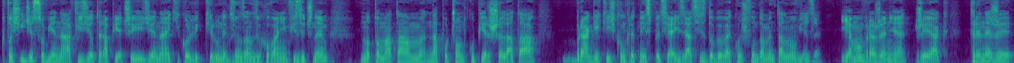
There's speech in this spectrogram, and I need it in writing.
ktoś idzie sobie na fizjoterapię, czy idzie na jakikolwiek kierunek związany z wychowaniem fizycznym, no to ma tam na początku pierwsze lata brak jakiejś konkretnej specjalizacji, zdobywa jakąś fundamentalną wiedzę. I ja mam wrażenie, że jak trenerzy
